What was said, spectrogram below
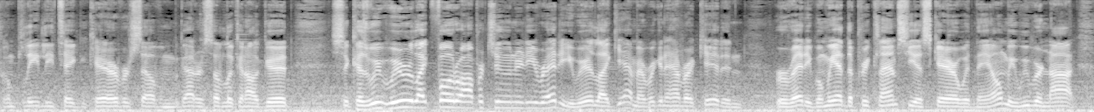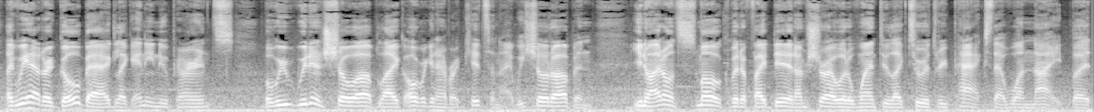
completely taken care of herself and got herself looking all good. So, because we, we were like photo opportunity ready, we were like, yeah, man, we're gonna have our kid and we're ready. When we had the preeclampsia scare with Naomi, we were not like we had our go bag like any new parents, but we we didn't show up like, oh, we're gonna have our kid tonight. We showed up and, you know, I don't smoke, but if I did, I'm sure I would have went through like two or three packs that one night, but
